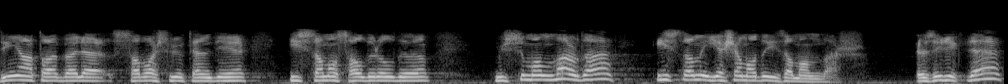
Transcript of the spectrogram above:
dünya tabi böyle savaş sürüklendi, İslam'a saldırıldı. Müslümanlar da İslam'ı yaşamadığı zamanlar. Özellikle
